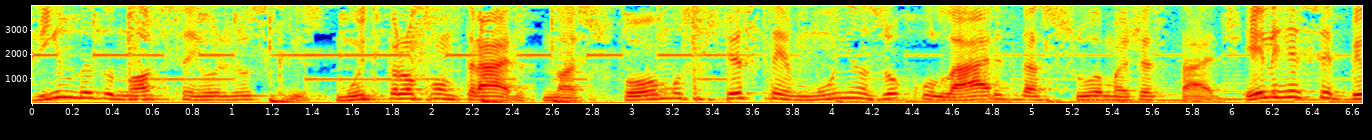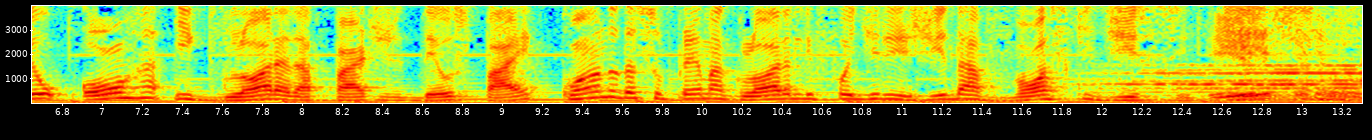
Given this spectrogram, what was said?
vinda do nosso Senhor Jesus Cristo. Muito pelo contrário, nós fomos testemunhas oculares da Sua Majestade. Ele recebeu honra e glória da parte de Deus Pai, quando da suprema glória lhe foi dirigida a voz que disse: Este é meu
